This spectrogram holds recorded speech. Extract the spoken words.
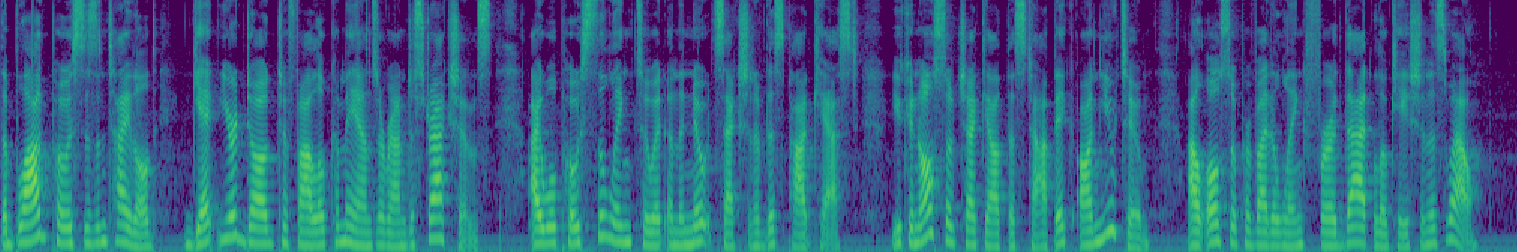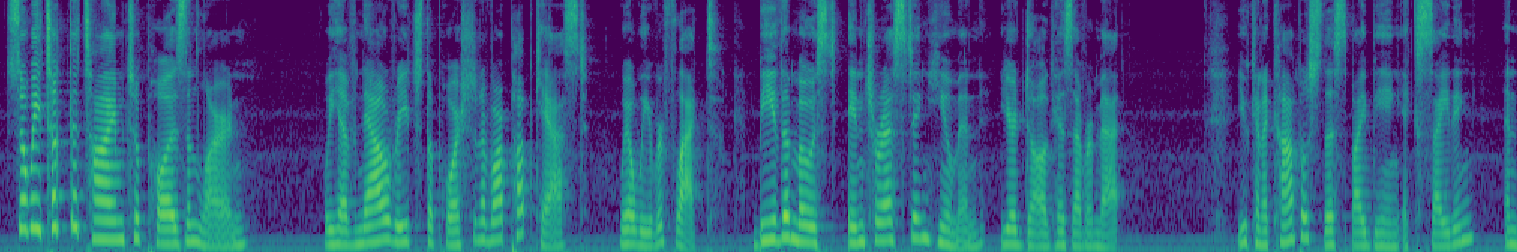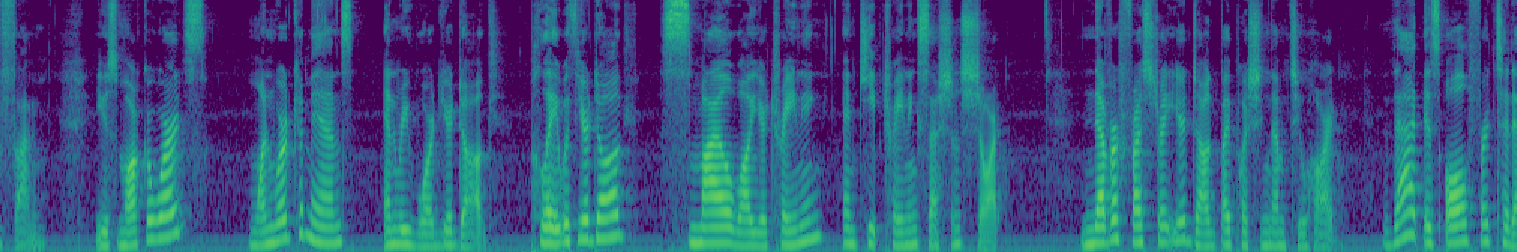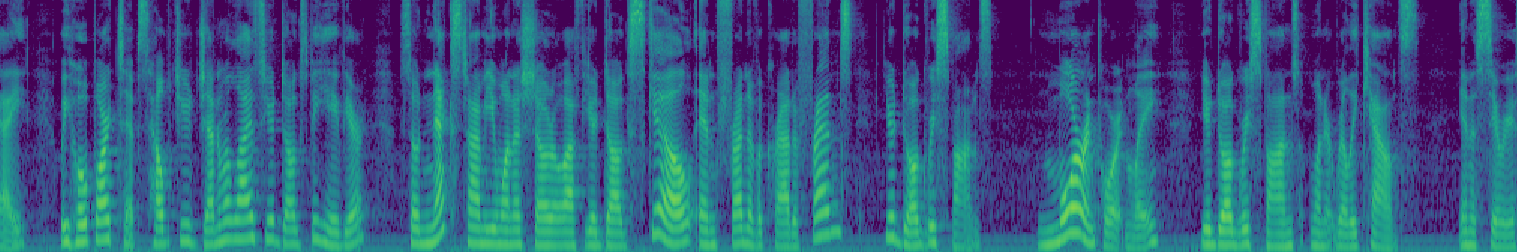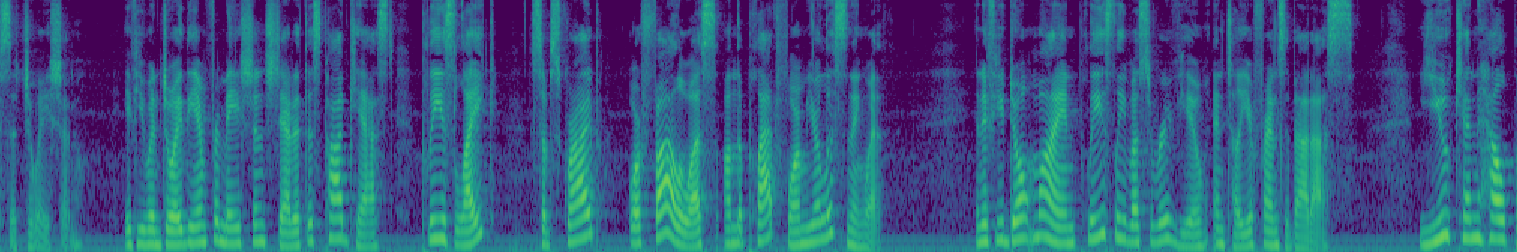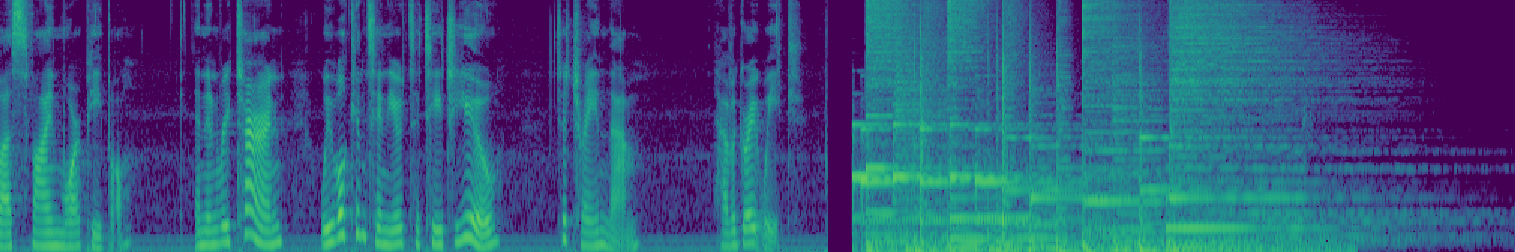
The blog post is entitled Get Your Dog to Follow Commands Around Distractions. I will post the link to it in the notes section of this podcast. You can also check out this topic on YouTube. I'll also provide a link for that location as well. So we took the time to pause and learn. We have now reached the portion of our pupcast where we reflect. Be the most interesting human your dog has ever met. You can accomplish this by being exciting and fun. Use marker words, one word commands, and reward your dog. Play with your dog, smile while you're training, and keep training sessions short. Never frustrate your dog by pushing them too hard. That is all for today. We hope our tips helped you generalize your dog's behavior. So, next time you want to show off your dog's skill in front of a crowd of friends, your dog responds. More importantly, your dog responds when it really counts in a serious situation. If you enjoyed the information shared at this podcast, please like, subscribe, or follow us on the platform you're listening with. And if you don't mind, please leave us a review and tell your friends about us. You can help us find more people. And in return, we will continue to teach you to train them. Have a great week.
